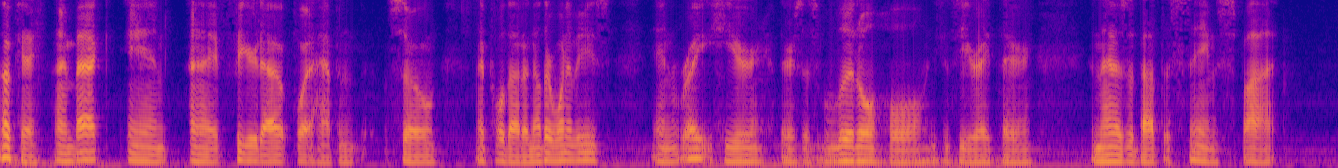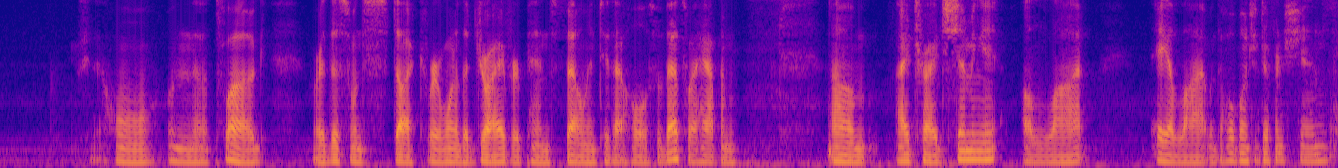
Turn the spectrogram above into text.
Okay, I'm back and I figured out what happened. So, I pulled out another one of these and right here there's this little hole you can see right there and that is about the same spot see that hole in the plug where this one's stuck where one of the driver pins fell into that hole. So that's what happened. Um, I tried shimming it a lot a, lot with a whole bunch of different shims.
